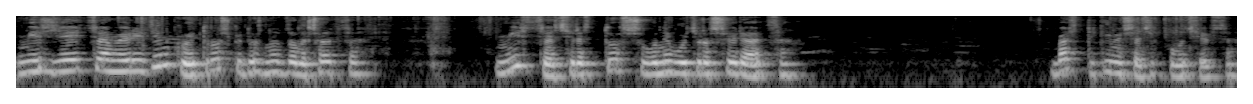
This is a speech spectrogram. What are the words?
між яйцями і резинкою трошки должно залишатися місце через те, що вони будуть розширятися. Бачите, такий мішечок получився.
